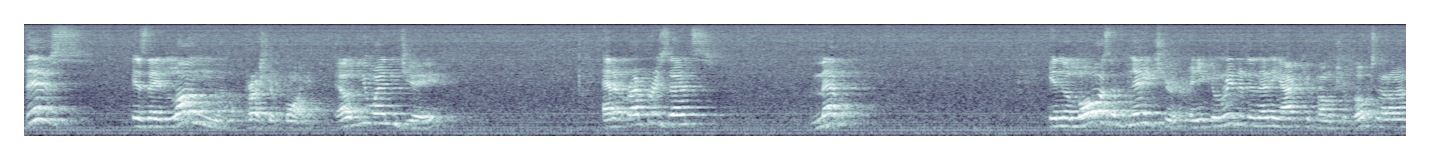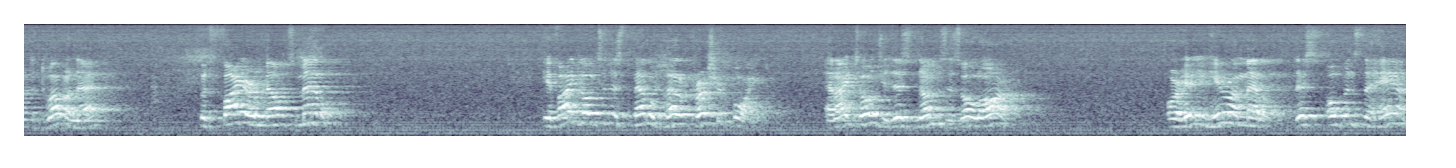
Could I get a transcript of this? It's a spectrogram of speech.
This is a lung pressure point. L-U-N-G, and it represents metal. In the laws of nature, and you can read it in any acupuncture books, I don't have to dwell on that, but fire melts metal. If I go to this metal pressure point, and I told you this numbs his whole arm, or hitting here on metal, this opens the hand.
